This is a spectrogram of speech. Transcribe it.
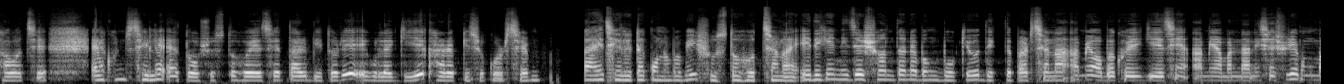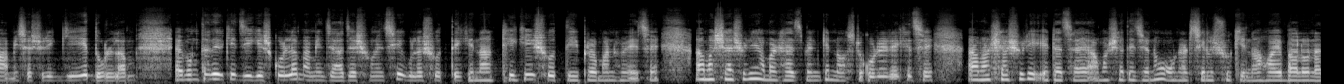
খাওয়াচ্ছে। এখন ছেলে এত অসুস্থ হয়েছে, তার ভিতরে এগুলা গিয়ে খারাপ কিছু করছে। তাই ছেলেটা কোনোভাবেই সুস্থ হচ্ছে না। এদিকে নিজের সন্তান এবং বউকেও দেখতে পারছে না। আমি অবাক হয়ে গিয়েছি। আমি আমার নানি শাশুড়ি এবং মামি শাশুড়ি গিয়ে দৌড়লাম এবং তাদেরকে জিজ্ঞেস করলাম, আমি যা যা শুনেছি এগুলো সত্যি কিনা ঠিকই সত্যি প্রমাণ হয়েছে। আমার শাশুড়ি আমার হাজব্যান্ডকে নষ্ট করে রেখেছে। আমার শাশুড়ি এটা চায় আমার সাথে যেন ওনার ছেলে সুখী না হয়, ভালো না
